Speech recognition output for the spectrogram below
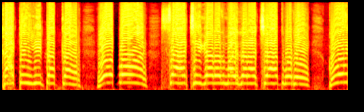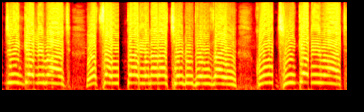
काटेगी टक्कर। हे बॉल सहाची गरज मैदानाच्या आतमध्ये कोण जिंकेल ही मॅच याचं उत्तर येणारा चेंडू देऊन जाईल. कोण जिंकेल ही मॅच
